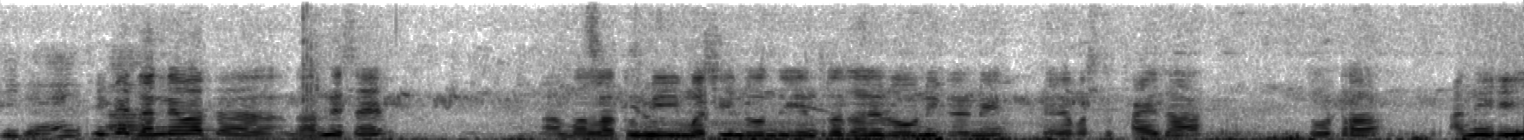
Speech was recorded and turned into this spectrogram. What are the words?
ठीक आहे. ठीक आहे धन्यवाद अं, धारणे साहेब. आम्हाला तुम्ही मशीन रोवून यंत्रद्वारे रोवणी करणे त्याच्यापासून फायदा तोटा आणि ही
